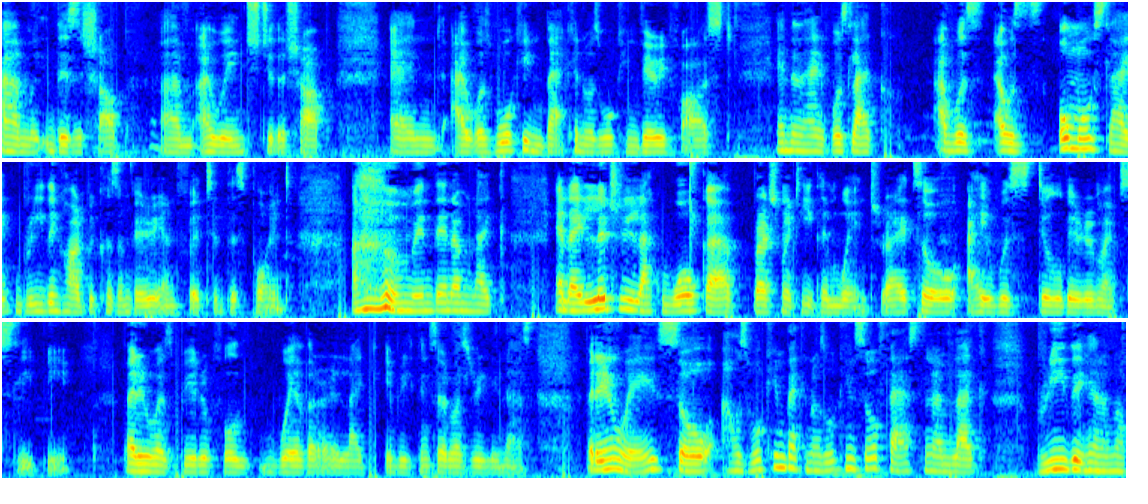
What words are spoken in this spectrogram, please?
Um, there's a shop. Um, I went to the shop and I was walking back and was walking very fast. And then I was like, I was I was almost like breathing hard because I'm very unfit at this point. Um, and then I'm like, and I literally like woke up, brushed my teeth, and went right. So I was still very much sleepy, but it was beautiful weather, like everything. So it was really nice. But anyway, so I was walking back and I was walking so fast, and I'm like breathing, and I'm like,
